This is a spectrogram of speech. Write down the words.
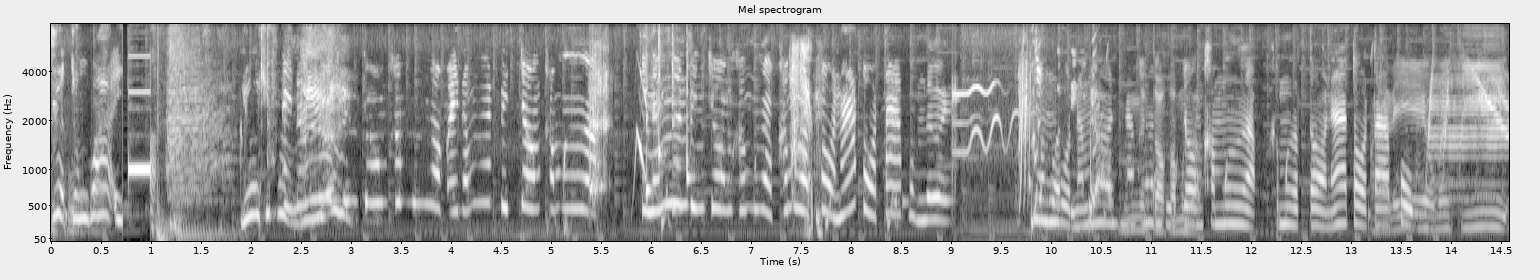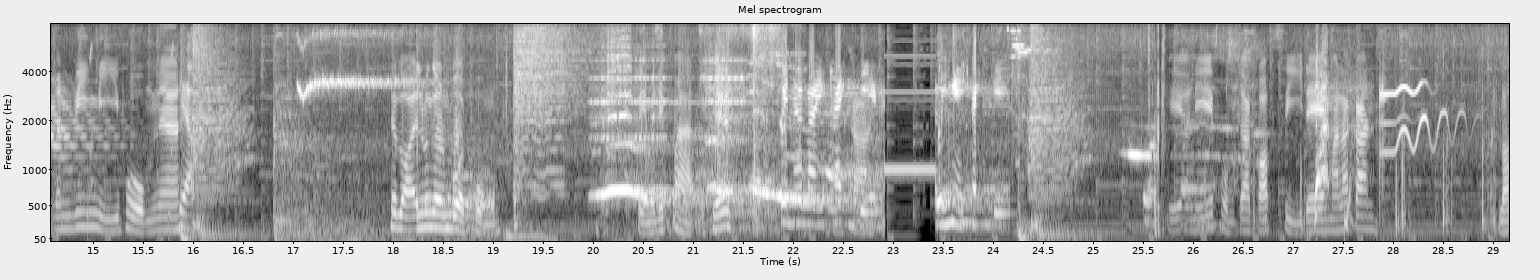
เยอะจังว่าไอ้เยอะชิบหายนะจอมขมือบไอ้น้ำเงินเป็นจอมขมือบไอ้น้ำเงินเป็นจอมขมือบขมือบต่อหน้าต่อตาผมเลยมันโหดน้ำเงินน้ำเงินเป็นจอมขมือบขมือบต่อหน้าต่อตามาผมเร็วเมื่อกี้มันวิ่งหนีผมนะเดี๋ยวเรียบร้อยแล้วมันเงินบทผมเตไม่ได้ปาดโอเคเป็นอะไรใครเดงอะไรไงใครเดงโอเคอันนี้ผมจะก๊อปสีแดงมาแล้วกัน รอ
